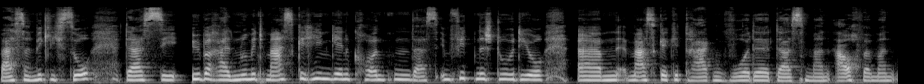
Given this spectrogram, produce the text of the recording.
war es dann wirklich so, dass sie überall nur mit Maske hingehen konnten, dass im Fitnessstudio ähm, Maske getragen wurde, dass man auch, wenn man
